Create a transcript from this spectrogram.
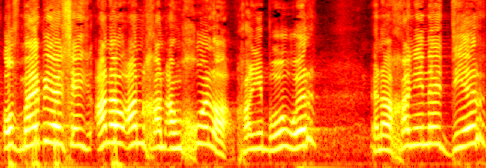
Of maybe as jy aanhou aangaan Angola, gaan jy hoor En dan gaan jy net deur.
